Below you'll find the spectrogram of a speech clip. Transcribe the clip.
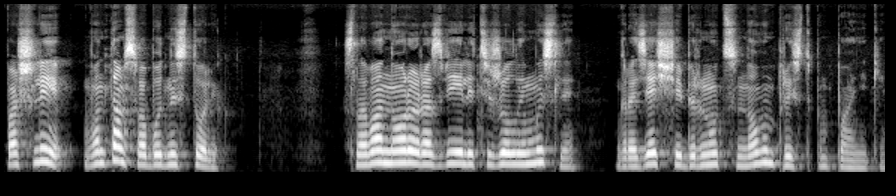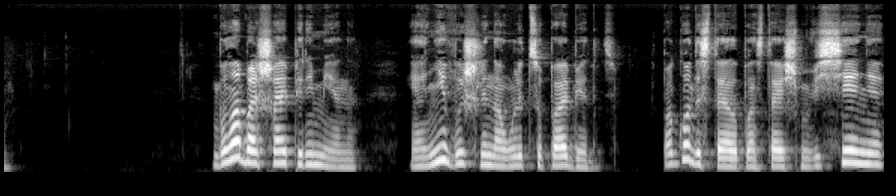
Пошли, вон там свободный столик. Слова Норы развеяли тяжелые мысли, грозящие обернуться новым приступом паники. Была большая перемена, и они вышли на улицу пообедать. Погода стояла по-настоящему весенняя,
